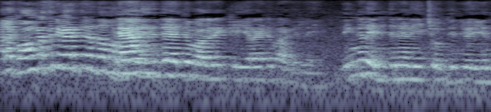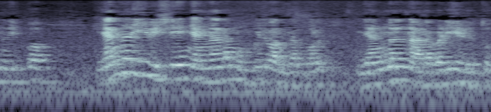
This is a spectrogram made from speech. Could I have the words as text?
അല്ല കോൺഗ്രസിന്റെ കാര്യത്തിൽ എന്താ ഞാൻ? ഇതിന്റെ വളരെ ക്ലിയർ ആയിട്ട് പറഞ്ഞില്ലേ? നിങ്ങൾ എന്തിനാണ് ഈ ചോദ്യം ചെയ്യുന്നത് ഇപ്പോ? ഞങ്ങൾ ഈ വിഷയം ഞങ്ങളുടെ മുമ്പിൽ വന്നപ്പോൾ ഞങ്ങൾ നടപടി എടുത്തു.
